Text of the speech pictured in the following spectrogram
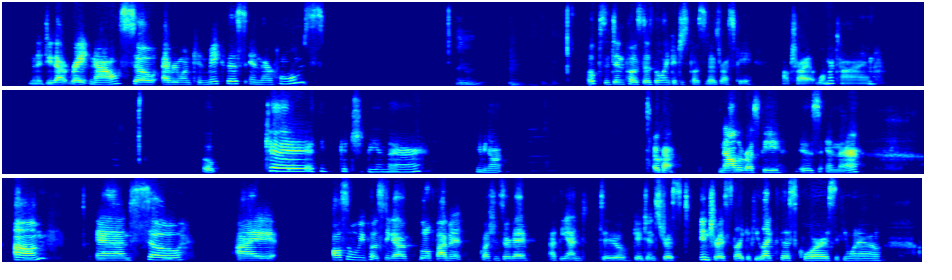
I'm going to do that right now so everyone can make this in their homes. Oops, it didn't post as the link, it just posted as recipe. I'll try it one more time. Okay, I think it should be in there. Maybe not. Okay, now the recipe is in there. Um, and so I also will be posting a little five minute question survey at the end to gauge interest interest like if you liked this course if you want to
